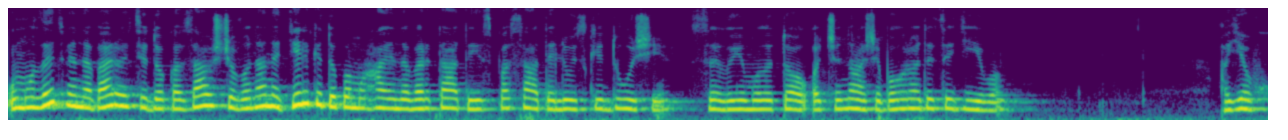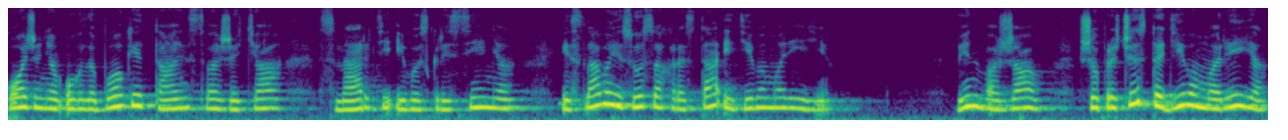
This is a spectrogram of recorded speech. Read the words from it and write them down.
у молитві на Вервиці доказав, що вона не тільки допомагає навертати і спасати людські душі силою молитов Отче наші Богородице Діво, а є входженням у глибокі таїнства життя, смерті і Воскресіння, і слави Ісуса Христа і Діви Марії. Він вважав, що пречиста Діва Марія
